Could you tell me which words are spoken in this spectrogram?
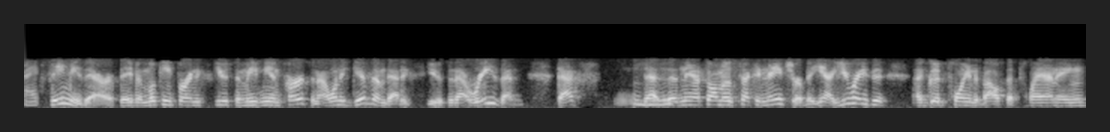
right. see me there. If they've been looking for an excuse to meet me in person, I want to give them that excuse or that reason. That's mm-hmm. that, that's almost second nature. But yeah, you raise a, a good point about the planning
